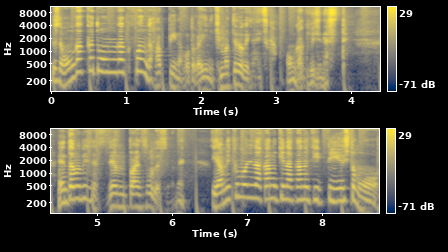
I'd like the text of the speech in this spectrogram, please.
要するに音楽家と音楽ファンがハッピーなことがいいに決まってるわけじゃないですか。音楽ビジネスって。エンタメビジネス全般そうですよね。闇雲に中抜き中抜きっていう人も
